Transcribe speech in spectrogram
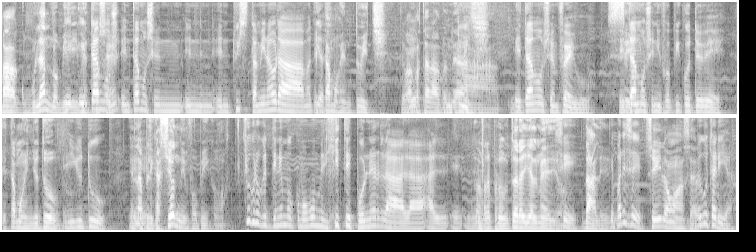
va acumulando Eh, milímetros. estamos ¿eh? estamos en, en, en Twitch también ahora, Matías. Estamos en Twitch. Te va a Eh, costar en aprender Twitch. a. Estamos en Facebook. Sí. Estamos en Infopico TV. Estamos en YouTube, En YouTube. en la aplicación de Infopico. Yo creo que tenemos, como vos me dijiste, poner la, la- al, el- El reproductor ahí al medio. Sí. Dale. ¿Te parece? Sí, lo vamos a hacer. Me gustaría.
